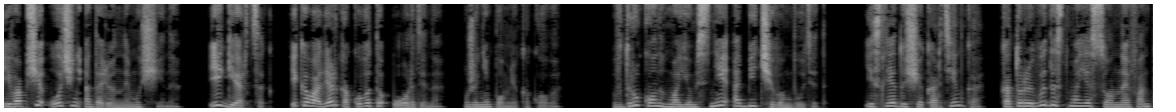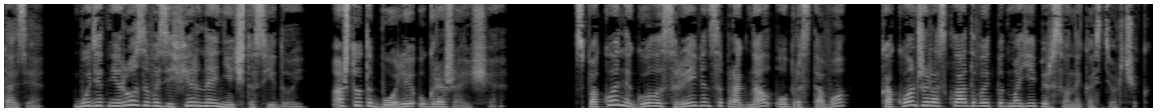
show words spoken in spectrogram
и вообще очень одаренный мужчина. И герцог, и кавалер какого-то ордена, уже не помню какого. Вдруг он в моем сне обидчивым будет. И следующая картинка, которую выдаст моя сонная фантазия, будет не розово-зефирное нечто с едой, а что-то более угрожающее. Спокойный голос Рейвенса прогнал образ того, как он же раскладывает под моей персоной костерчик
